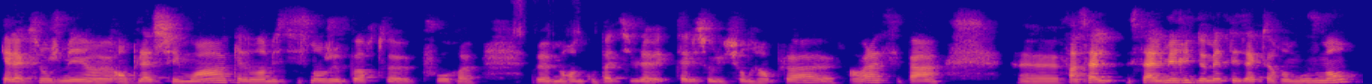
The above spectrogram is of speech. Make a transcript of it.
quelle action je mets en place chez moi, quels investissements je porte pour me rendre compatible avec telle solution de réemploi. Enfin, voilà, c'est pas. Enfin, ça, ça a le mérite de mettre les acteurs en mouvement.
